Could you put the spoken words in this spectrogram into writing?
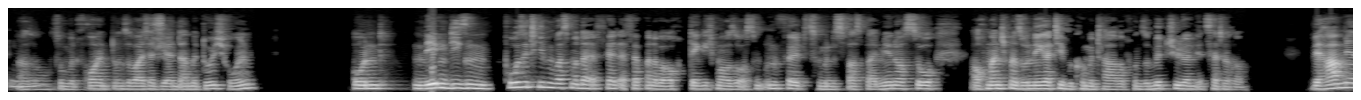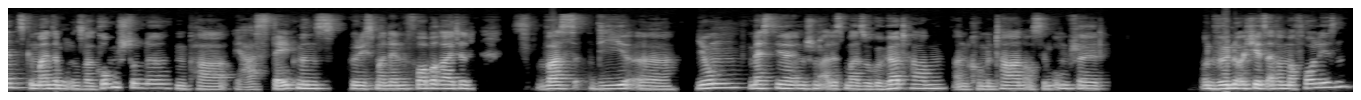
Mhm. Also so mit Freunden und so weiter, die einen damit durchholen. Und neben diesem Positiven, was man da erfährt, erfährt man aber auch, denke ich mal, so aus dem Umfeld, zumindest war es bei mir noch so, auch manchmal so negative Kommentare von so Mitschülern etc. Wir haben jetzt gemeinsam mit unserer Gruppenstunde ein paar ja, Statements, würde ich es mal nennen, vorbereitet, was die äh, jungen MessdienerInnen schon alles mal so gehört haben an Kommentaren aus dem Umfeld und würden euch die jetzt einfach mal vorlesen.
